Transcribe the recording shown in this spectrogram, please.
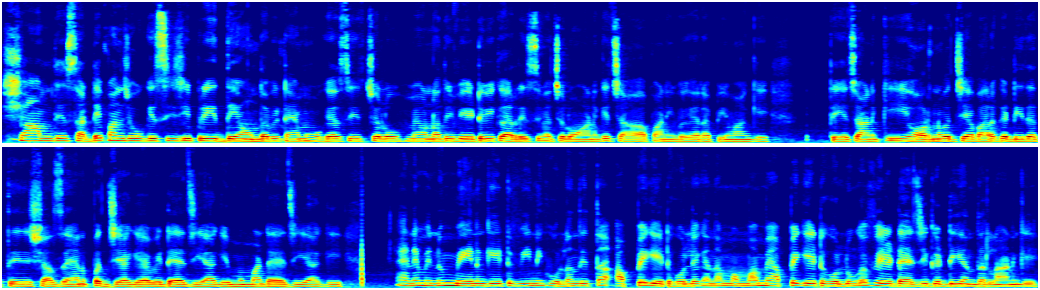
ਸ਼ਾਮ ਦੇ 5:30 ਹੋ ਗਏ ਸੀ ਜੀ, ਪ੍ਰੀਤ ਦੇ ਆਉਣ ਦਾ ਵੀ ਟਾਈਮ ਹੋ ਗਿਆ ਸੀ। ਚਲੋ, ਮੈਂ ਉਹਨਾਂ ਦੀ ਵੇਟ ਵੀ ਕਰ ਰਹੀ ਸੀ, ਮੈਂ ਚਲੋ ਆਣਗੇ ਚਾਹ ਪਾਣੀ ਵਗੈਰਾ ਪੀਵਾਂਗੇ। ਤੇ ਅਚਾਨਕ ਹੀ ਹਾਰਨ ਵੱਜਿਆ ਬਾਹਰ ਗੱਡੀ ਦਾ ਤੇ ਸ਼ਾਜ਼ੈਨ ਭੱਜਿਆ ਗਿਆ ਵੀ ਡੈ ਜੀ ਆ ਗਏ, ਮੰਮਾ ਡੈ ਜੀ ਆ ਗਏ। ਐਨੇ ਮੈਨੂੰ ਮੇਨ ਗੇਟ ਵੀ ਨਹੀਂ ਖੋਲਣ ਦਿੱਤਾ, ਆਪੇ ਗੇਟ ਖੋਲਿਆ ਕਹਿੰਦਾ, ਮੰਮਾ, ਮੈਂ ਆਪੇ ਗੇਟ ਖੋਲੂੰਗਾ, ਫਿਰ ਡੈ ਜੀ ਗੱਡੀ ਅੰਦਰ ਲਾਣਗੇ।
